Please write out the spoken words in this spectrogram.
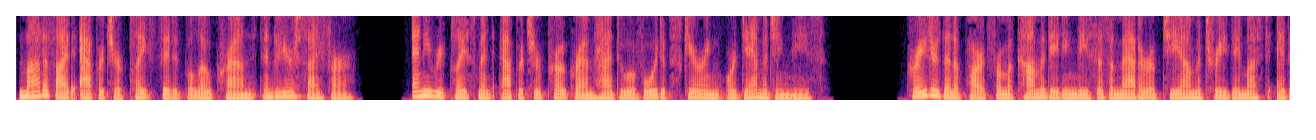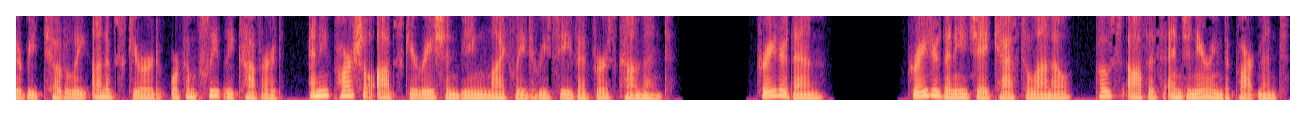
Modified aperture plate fitted below crown and rear cipher. Any replacement aperture program had to avoid obscuring or damaging these. Greater than apart from accommodating these as a matter of geometry, they must either be totally unobscured or completely covered, any partial obscuration being likely to receive adverse comment. Greater than. Greater than EJ Castellano, Post Office Engineering Department.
